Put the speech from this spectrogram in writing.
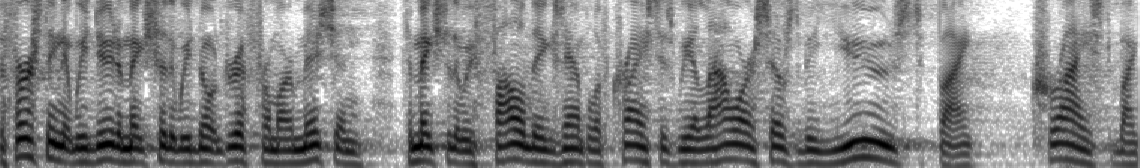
The first thing that we do to make sure that we don't drift from our mission, to make sure that we follow the example of Christ, is we allow ourselves to be used by Christ, by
